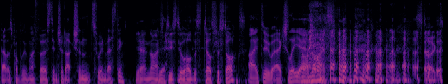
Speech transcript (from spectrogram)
that was probably my first introduction to investing. Yeah, nice. Do you still hold the Telstra stocks? I do actually, yeah. Oh, nice. Stoked.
